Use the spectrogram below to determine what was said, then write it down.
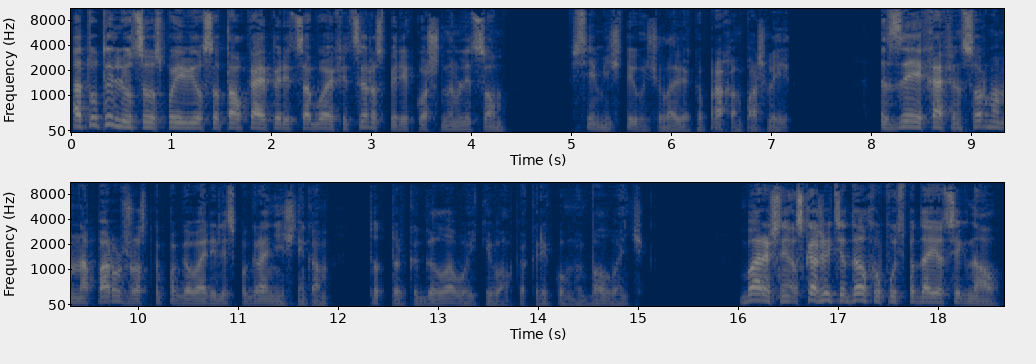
А тут и Люциус появился, толкая перед собой офицера с перекошенным лицом. Все мечты у человека прахом пошли. Зея Хаффенсормом на пару жестко поговорили с пограничником. Тот только головой кивал, как рекомый болванчик. — Барышня, скажите Далху, пусть подает сигнал.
